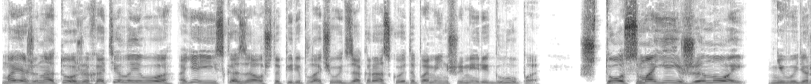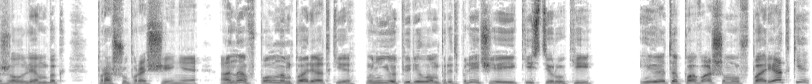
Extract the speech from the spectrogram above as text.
моя жена тоже хотела его, а я ей сказал, что переплачивать за краску это по меньшей мере глупо. «Что с моей женой?» Не выдержал Лембек. «Прошу прощения. Она в полном порядке. У нее перелом предплечья и кисти руки. И это, по-вашему, в порядке?»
